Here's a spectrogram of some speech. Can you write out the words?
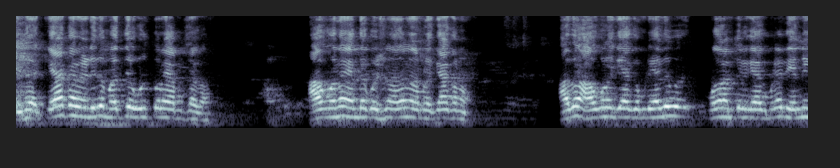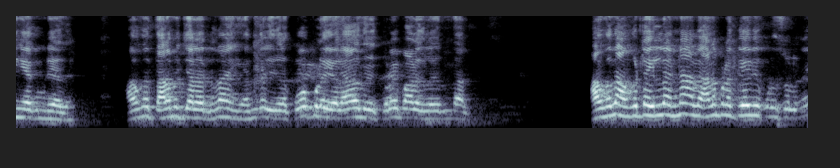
இதை கேட்க வேண்டியது மத்திய உள்துறை அமைச்சகம். அவங்க தான் எந்த கொஸ்டின் இருந்தாலும் நம்மளை கேட்கணும். அதுவும் அவங்களும் கேட்க முடியாது முதலமைச்சரும் கேட்க முடியாது என்னையும் கேட்க முடியாது. அவங்க தலைமைச் செயலருக்கு தான் எந்த இதில் கோப்புல ஏதாவது குறைபாடுகள் இருந்தால் அவங்க தான் அவங்ககிட்ட இல்லைன்னா அதை அனுப்பின தேதி கொடுக்க சொல்லுங்க.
